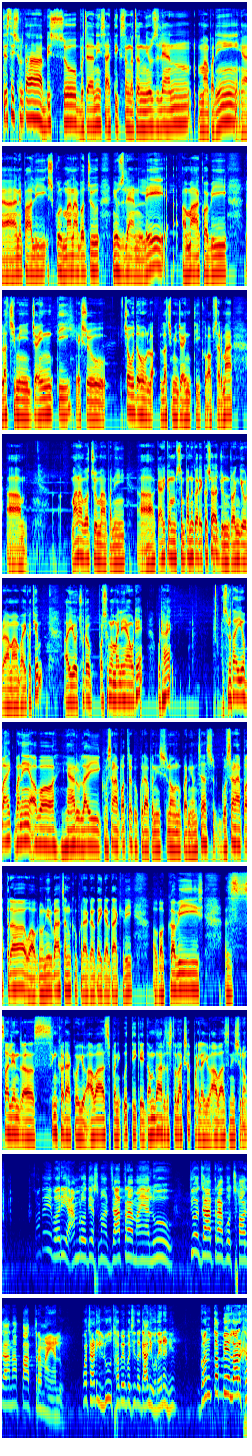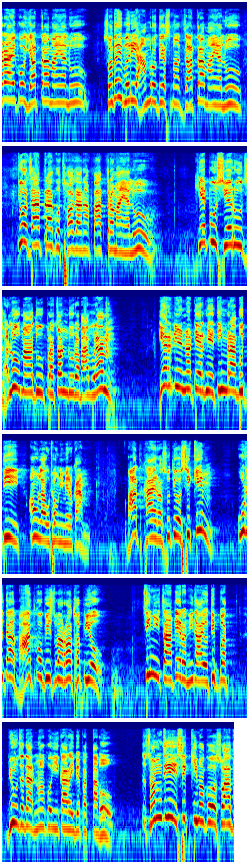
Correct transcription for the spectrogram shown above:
त्यस्तै श्रोता विश्व भुटानी साहित्यिक सङ्गठन न्युजिल्यान्डमा पनि नेपाली स्कुल मानाबजु न्युजिल्यान्डले महाकवि लक्ष्मी जयन्ती एक सौ चौधौँ लक्ष्मी जयन्तीको अवसरमा मानवचुमा पनि कार्यक्रम सम्पन्न गरेको छ जुन रङ्गेउरामा भएको थियो। यो छोटो प्रसङ्ग मैले यहाँ उठेँ उठाएँ। श्रोता यो बाहेक भने अब यहाँहरूलाई घोषणापत्रको कुरा पनि सुनाउनु पर्ने हुन्छ। घोषणापत्र वा हाम्रो निर्वाचनको कुरा गर्दै गर्दाखेरि अब कवि शैलेन्द्र सिंखडाको यो आवाज पनि उत्तिकै दमदार जस्तो लाग्छ। पहिला यो आवाज नै सुनौँ। सधैँभरि हाम्रो देशमा जात्रा मायालु त्यो जात्राको छजना पात्र मायालु। पछाडि लु थपेपछि त गाली हुँदैन नि। गन्तव्य लर्खराएको यात्रा मायालु सधैँभरि हाम्रो देशमा जात्रा मायालु त्यो जात्राको छजना पात्र मायालु। केपु सेरु झलु माधु प्रचण्डु र बाबुराम टेर्ने नटेर्ने तिम्रा बुद्धि औँला उठाउने मेरो काम। भात खाएर सुत्यो सिक्किम उड्दा भातको बिचमा र थपियो चिनी चाटेर निधायो तिब्बत बिउजदा नको इकारै बेपत्ता भयो सम्झी सिक्किमको स्वाद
